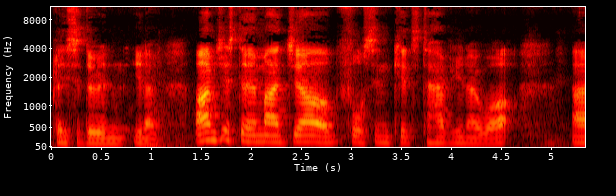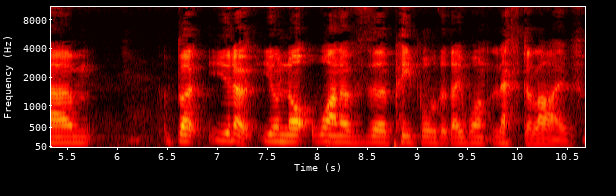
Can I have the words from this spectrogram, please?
Police are doing, you know, I'm just doing my job, forcing kids to have, you know what. Um, but you know, you're not one of the people that they want left alive.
